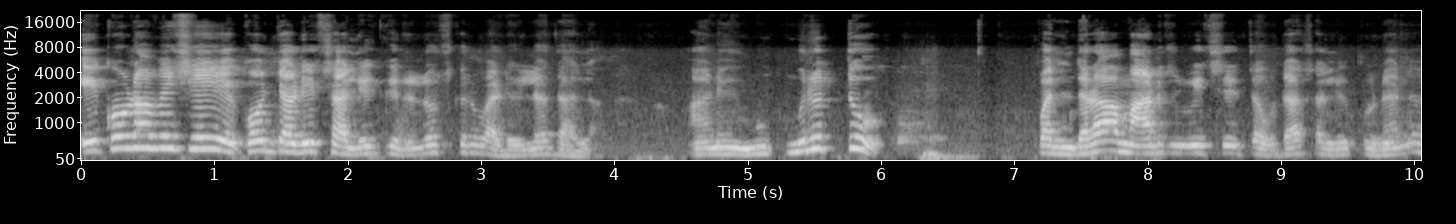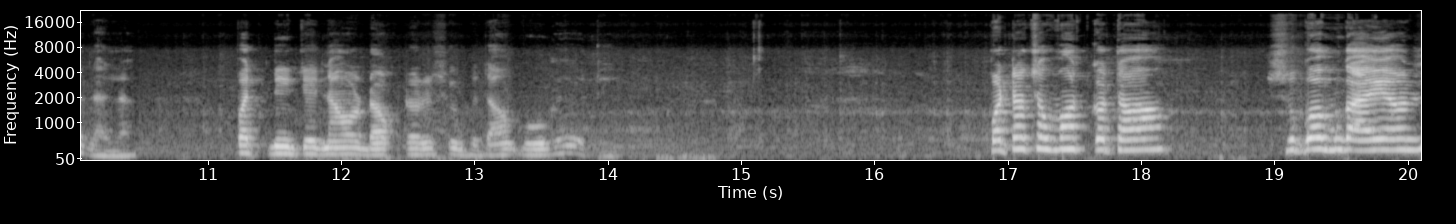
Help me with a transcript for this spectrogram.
एकोणावीसशे एकोणचाळीस साली किर्लोस्कर वाडीला झाला. आणि मृत्यू पंधरा मार्च वीसशे चौदा साली पुण्याला झाला. पत्नीचे नाव डॉक्टर शुभदा मोघे होते. पटसंवाद कथा सुगम गायन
